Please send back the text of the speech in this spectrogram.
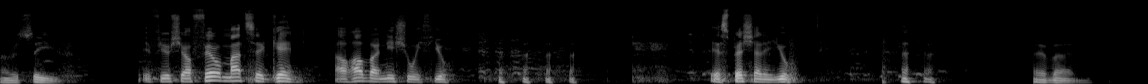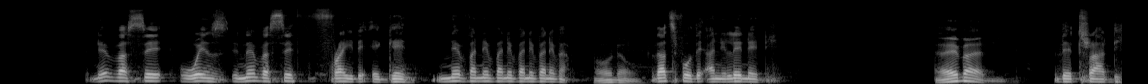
And receive. If you shall fail maths again, I'll have an issue with you. Especially you. Amen. Never say Wednesday, never say Friday again. Never, never, never, never, never. Oh, no. That's for the unlearned, Amen. the trad,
